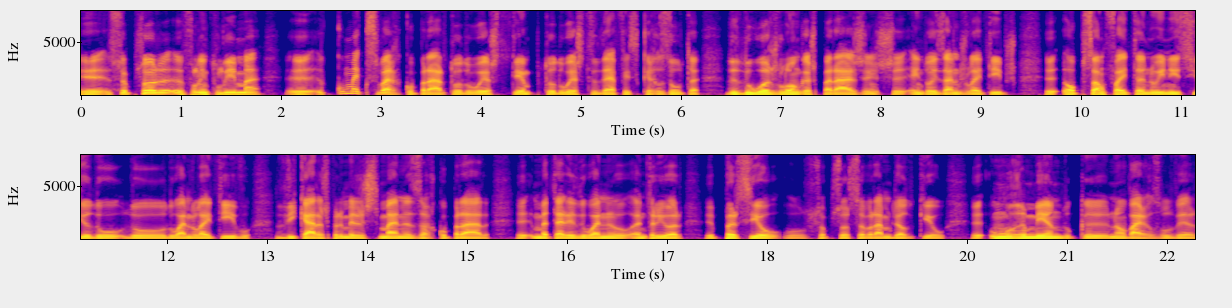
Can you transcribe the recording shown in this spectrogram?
Eh, Sr. Professor eh, Felinto Lima, eh, como é que se vai recuperar todo este tempo, todo este déficit que resulta de duas longas paragens em dois anos leitivos? Opção feita no início do, do, do ano letivo, dedicar as primeiras semanas a recuperar matéria do ano anterior, pareceu, o Sr. Professor saberá melhor do que eu, um remendo que não vai resolver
